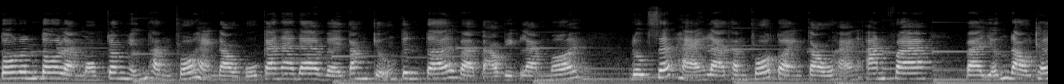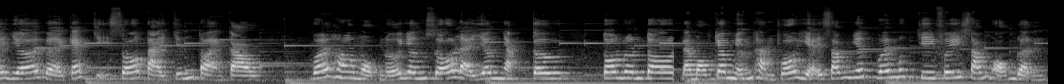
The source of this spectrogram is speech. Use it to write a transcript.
Toronto là một trong những thành phố hàng đầu của Canada về tăng trưởng kinh tế và tạo việc làm mới. Được xếp hạng là thành phố toàn cầu hạng Alpha và dẫn đầu thế giới về các chỉ số tài chính toàn cầu. Với hơn một nửa dân số là dân nhập cư, Toronto là một trong những thành phố dễ sống nhất với mức chi phí sống ổn định.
